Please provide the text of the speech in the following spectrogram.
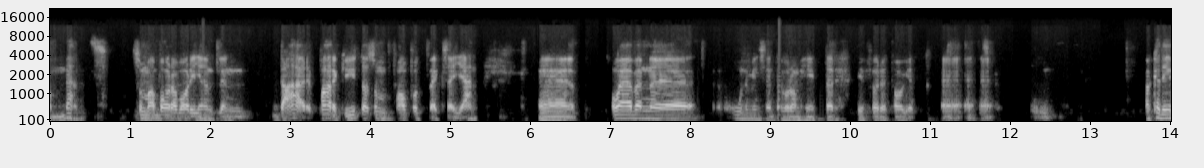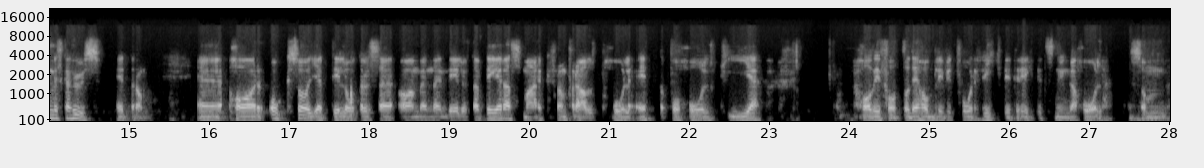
använts. Som har bara varit egentligen där, parkyta som har fått växa igen. Eh, och även, eh, oh, nu minns jag inte vad de heter, det företaget. Eh, eh, eh, Akademiska hus heter de eh, har också gett tillåtelse att använda en del av deras mark, framför allt hål 1 och hål 10 har vi fått och det har blivit två riktigt, riktigt snygga hål. som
